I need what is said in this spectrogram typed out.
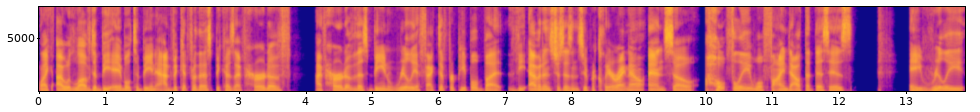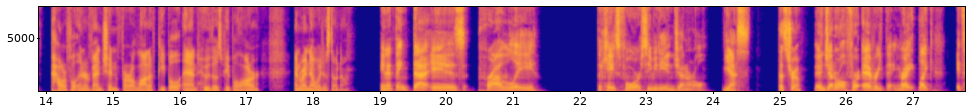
like, I would love to be able to be an advocate for this because I've heard of. I've heard of this being really effective for people, but the evidence just isn't super clear right now. And so hopefully we'll find out that this is a really powerful intervention for a lot of people and who those people are. And right now, we just don't know. And I think that is probably the case for CBD in general. Yes, that's true. In general, for everything, right? Like it's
